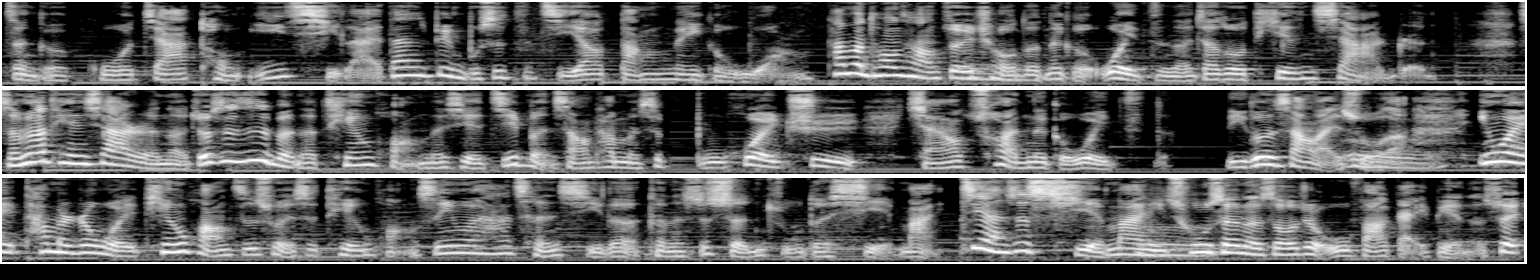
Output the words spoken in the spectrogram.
整个国家统一起来，但是并不是自己要当那个王。他们通常追求的那个位置呢，叫做天下人。什么叫天下人呢？就是日本的天皇那些，基本上他们是不会去想要篡那个位置的。理论上来说啦，因为他们认为天皇之所以是天皇，是因为他承袭了可能是神族的血脉。既然是血脉，你出生的时候就无法改变了，所以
